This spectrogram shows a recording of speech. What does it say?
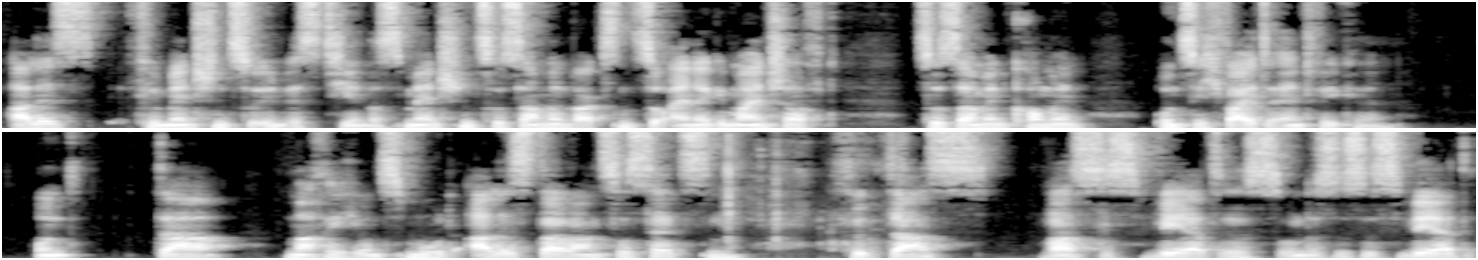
alles für Menschen zu investieren, dass Menschen zusammenwachsen, zu einer Gemeinschaft zusammenkommen und sich weiterentwickeln. Und da mache ich uns Mut, alles daran zu setzen, für das, was es wert ist. Und es ist es wert,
